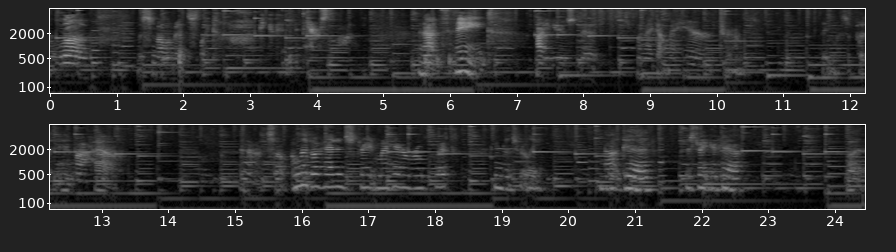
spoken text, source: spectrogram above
I love the smell of it. It's like, oh, hair salon. And I think I used it when I got my hair trimmed. They must have put it in my hair. And so I'm gonna go ahead and straighten my hair real quick. Think it's really not good to straighten your hair. But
